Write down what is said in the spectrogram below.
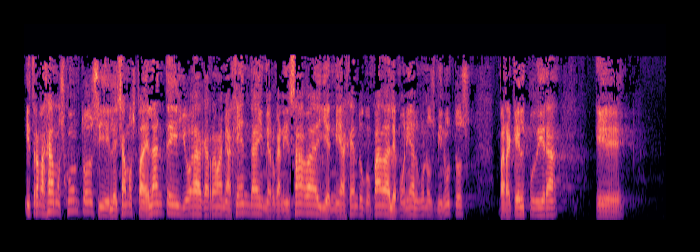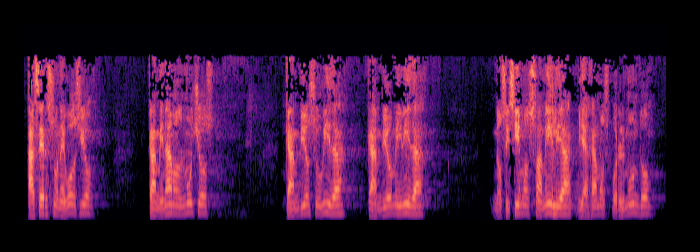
Y trabajamos juntos y le echamos para adelante y yo agarraba mi agenda y me organizaba y en mi agenda ocupada le ponía algunos minutos para que él pudiera eh, hacer su negocio. Caminamos muchos, cambió su vida, cambió mi vida, nos hicimos familia, viajamos por el mundo,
